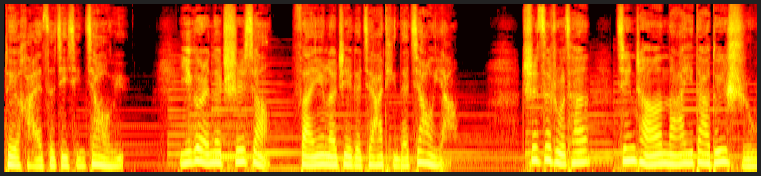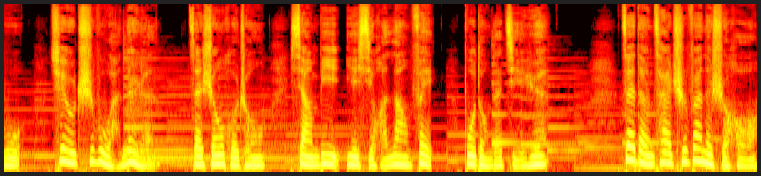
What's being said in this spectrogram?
对孩子进行教育。一个人的吃相反映了这个家庭的教养。吃自助餐经常拿一大堆食物却又吃不完的人，在生活中想必也喜欢浪费，不懂得节约。在等菜吃饭的时候，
